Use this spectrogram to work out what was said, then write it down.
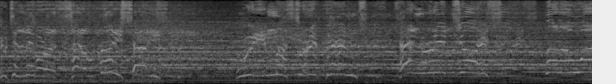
to deliver us salvation! We must repent and rejoice, for the world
